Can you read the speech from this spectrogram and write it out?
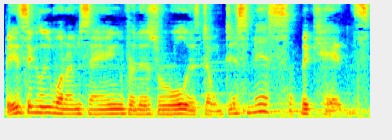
Basically, what I'm saying for this rule is don't dismiss the kids.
